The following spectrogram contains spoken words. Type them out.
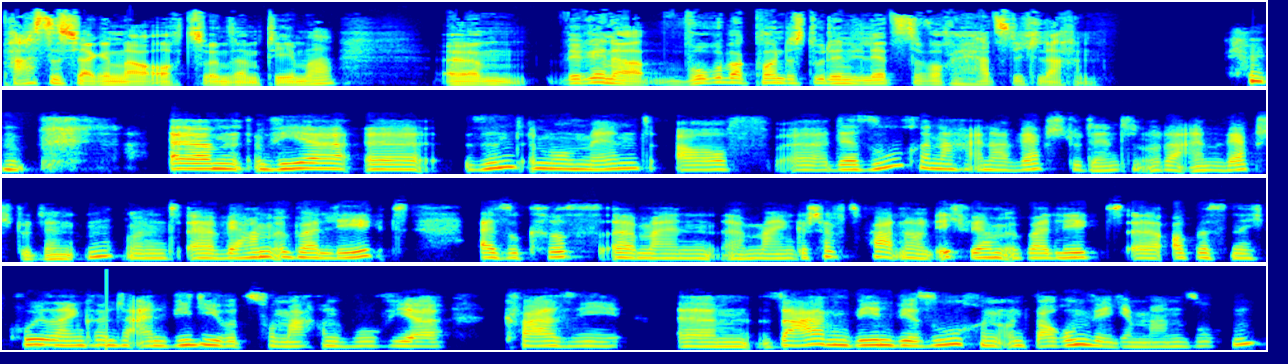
passt es ja genau auch zu unserem Thema. Ähm, Verena, worüber konntest du denn die letzte Woche herzlich lachen? Ähm, wir äh, sind im Moment auf äh, der Suche nach einer Werkstudentin oder einem Werkstudenten. Und äh, wir haben überlegt, also Chris, äh, mein, äh, mein Geschäftspartner und ich, wir haben überlegt, äh, ob es nicht cool sein könnte, ein Video zu machen, wo wir quasi ähm, sagen, wen wir suchen und warum wir jemanden suchen.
